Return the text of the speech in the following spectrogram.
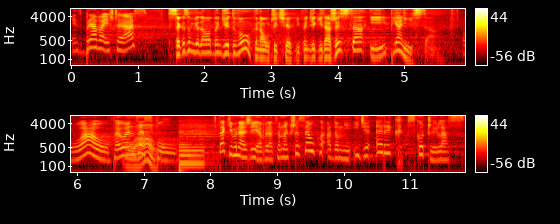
Więc brawa jeszcze raz. Z tego co mi wiadomo, będzie dwóch nauczycieli. Będzie gitarzysta i pianista. Wow, pełen Wow. zespół. W takim razie ja wracam na krzesełko, a do mnie idzie Eryk Skoczylas.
